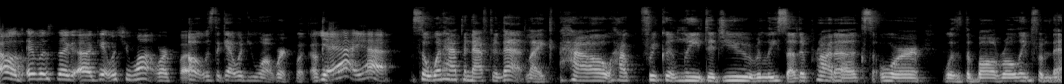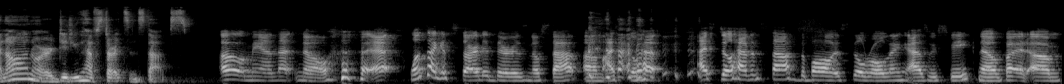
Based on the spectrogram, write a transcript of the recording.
Oh, it was the uh, Get What You Want workbook. Oh, it was the Get What You Want workbook. Okay. Yeah, yeah. So what happened after that? Like how how frequently did you release other products or was the ball rolling from then on or did you have starts and stops? Oh man, that no. Once I get started, there is no stop. Um, I still have, I still haven't stopped. The ball is still rolling as we speak. No, but um,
